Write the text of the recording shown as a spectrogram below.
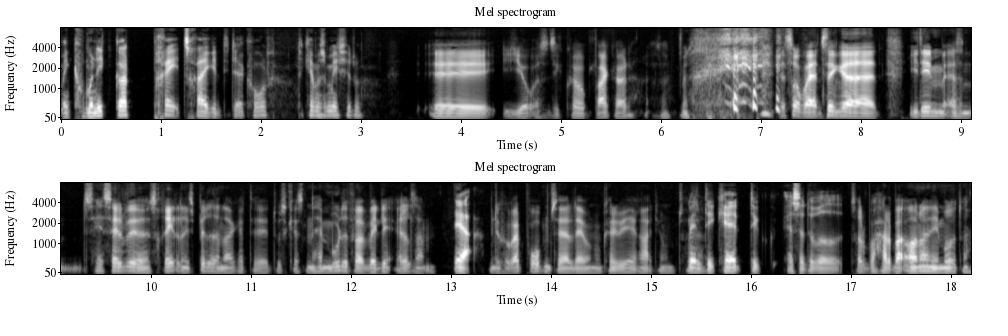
men kunne man ikke godt prætrække de der kort? Det kan man simpelthen ikke, siger du? Øh, jo, altså, de kunne jo bare gøre det. Altså, men jeg tror bare, jeg tænker, at ideen med, altså, selve reglerne i spillet er nok, at øh, du skal sådan have mulighed for at vælge alle sammen. Ja. Men du kan godt bruge dem til at lave nogle kategorier i radioen. Så, Men det kan, det, altså du ved, så du, har du bare ånderne imod dig.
